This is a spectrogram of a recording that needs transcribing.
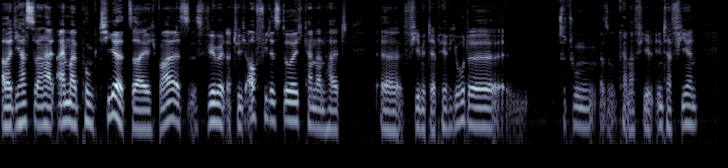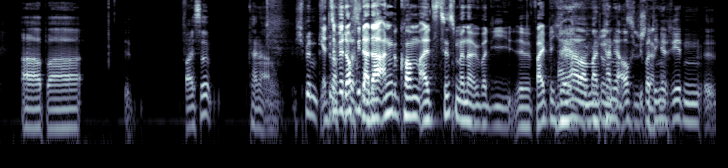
aber die hast du dann halt einmal punktiert, sage ich mal. Es, es wirbelt natürlich auch vieles durch, kann dann halt äh, viel mit der Periode äh, zu tun, also kann da viel interferieren. Aber äh, weißt du, keine Ahnung. Ich bin, ich Jetzt bin sind wir doch wieder da angekommen, als Cis-Männer über die äh, weibliche. Naja, aber man kann ja auch über Dinge reden, äh,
